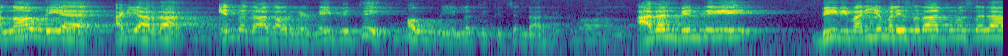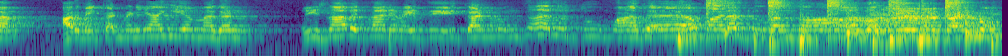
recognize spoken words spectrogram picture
அல்லாஹ்வுடைய அடியார் தான் என்பதாக அவர்கள் மெய்ப்பித்து அவர்களுடைய இல்லத்துக்கு சென்றார்கள். அதன் பின்பு பிவி மரியம் அலைஹிஸ்ஸலாத்து வஸலாம் அருமை கண்மணியாகிய மகன். ஈசாவை வைத்து கண்ணும் கருத்துமாக வளர்த்து வந்தார்கள் கண்ணும்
